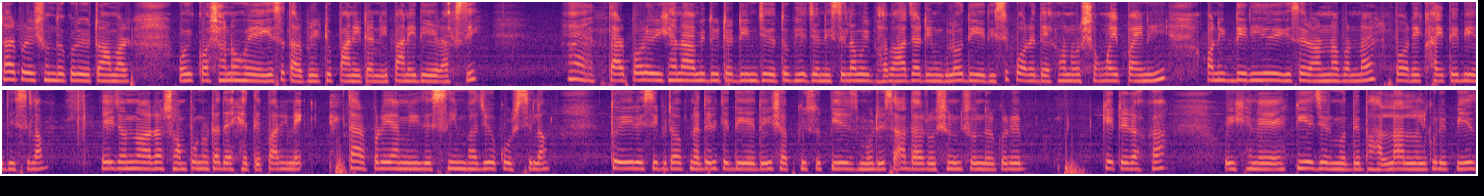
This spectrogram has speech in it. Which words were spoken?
তারপরে সুন্দর করে ওটা আমার ওই কষানো হয়ে গেছে, তারপরে একটু পানিটা নিই পানি দিয়ে রাখছি। হ্যাঁ তারপরে ওইখানে আমি দুইটা ডিম যেহেতু ভেজে নিছিলাম, ওই ভাজা ডিমগুলোও দিয়ে দিছি, পরে দেখানোর সময় পাইনি। অনেক দেরি হয়ে গেছে রান্না বান্নার পরে খাইতে দিয়ে দিছিলাম। এই জন্য আর সম্পূর্ণটা দেখাতে পারিনি। তারপরে আমি যে সিম ভাজিও করছিলাম। তো এই রেসিপিটা আপনাদেরকে দিয়ে দিই সব কিছু পেঁয়াজ, মরিচ, আদা, রসুন সুন্দর করে কেটে রাখা। ওইখানে পেঁয়াজের মধ্যে ভালো লাল লাল করে পেঁয়াজ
